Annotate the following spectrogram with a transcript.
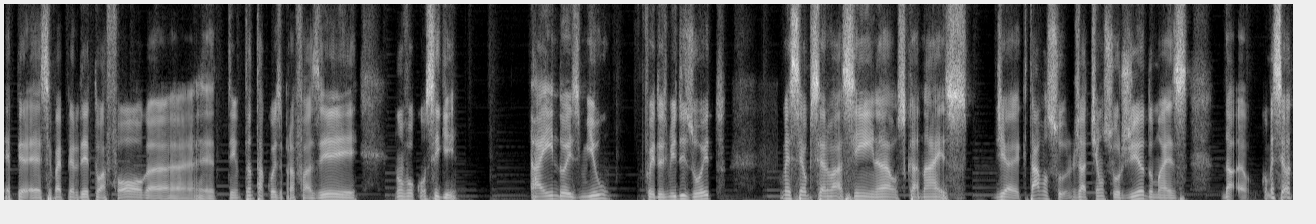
é, é, vai perder tua folga, é, tenho tanta coisa para fazer, não vou conseguir. Aí em 2000, foi 2018, comecei a observar assim, né, os canais de, que tavam, já tinham surgido, mas da, comecei a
